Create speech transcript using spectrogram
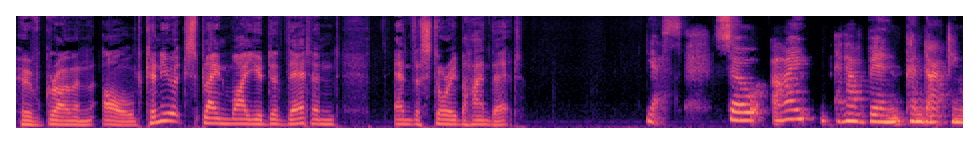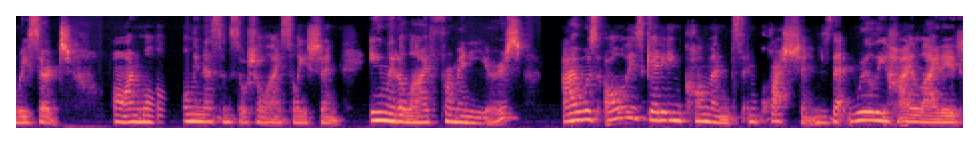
who've grown old. Can you explain why you did that and and the story behind that? Yes. So I have been conducting research on loneliness and social isolation in later life for many years. I was always getting comments and questions that really highlighted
